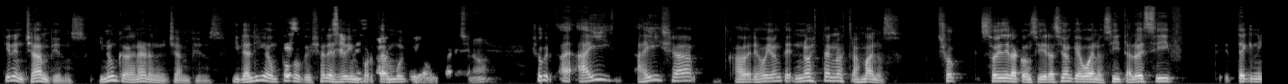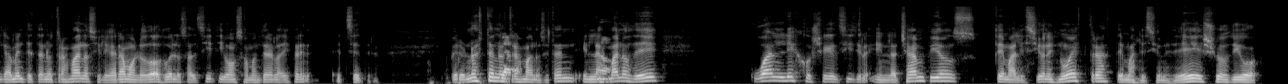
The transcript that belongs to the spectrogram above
tienen Champions y nunca ganaron el Champions. Y la liga un poco que ya les debe importar muy. parece, ¿no? Yo ahí, ahí ya, a ver, obviamente no está en nuestras manos. Yo soy de la consideración que, bueno, sí, tal vez sí, técnicamente está en nuestras manos, si le ganamos los dos duelos al City vamos a mantener la diferencia, etc. Pero no está en Claro. nuestras manos, está en, en las No. manos de cuán lejos llega el City en la Champions, temas lesiones nuestras, temas lesiones de ellos, digo,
